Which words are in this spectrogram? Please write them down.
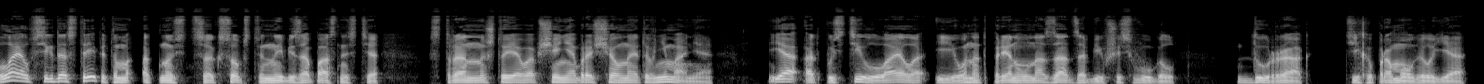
Лайл всегда с трепетом относится к собственной безопасности. Странно, что я вообще не обращал на это внимания. Я отпустил Лайла, и он отпрянул назад, забившись в угол. «Дурак!» — тихо промолвил я.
